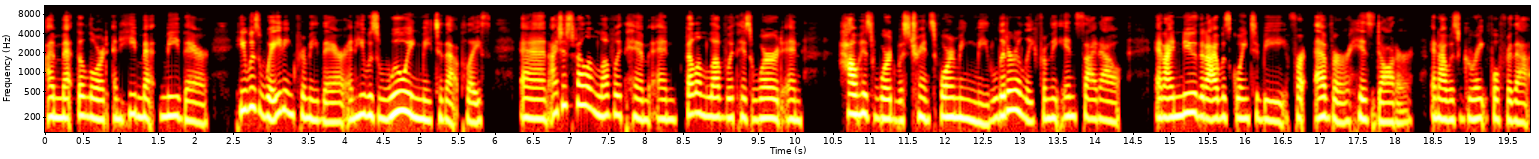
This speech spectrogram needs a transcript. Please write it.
I met the Lord and he met me there. He was waiting for me there and he was wooing me to that place. And I just fell in love with him and fell in love with his word and how his word was transforming me literally from the inside out. And I knew that I was going to be forever his daughter. And I was grateful for that.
